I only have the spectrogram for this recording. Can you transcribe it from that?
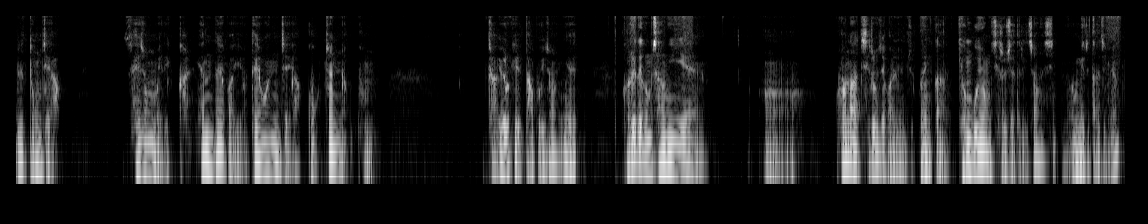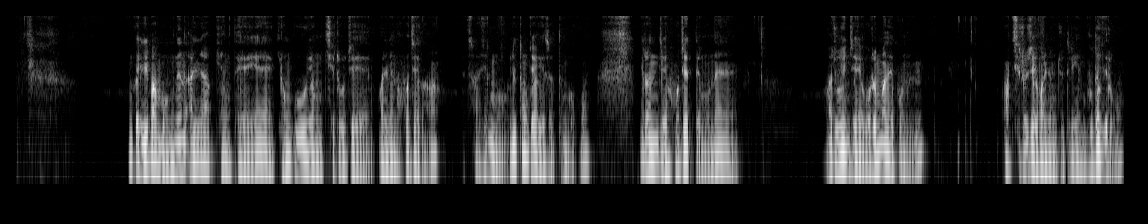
일동제약 세종메디칼 현대바이오 대원제약 국전약품. 자 이렇게 다 보이죠? 이게 거래대금 상위에 어, 코로나 치료제 관련주 그러니까 경구용 치료제들이죠 엄밀히 따지면 그러니까 일반 먹는 알약 형태의 경구용 치료제 관련 호재가 사실 뭐 일동제약에 썼던 거고 이런 이제 호재 때문에 아주 이제 오랜만에 보는 아, 치료제 관련주들이 무더기로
